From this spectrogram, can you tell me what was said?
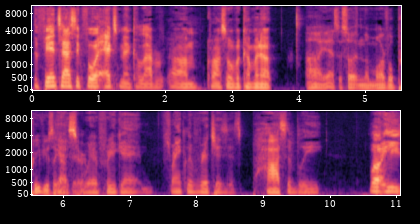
the Fantastic Four X Men collabor- um, crossover coming up. Ah, yes, I saw it in the Marvel previews I Yes, got there. where freaking Franklin Richards is possibly, well, he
